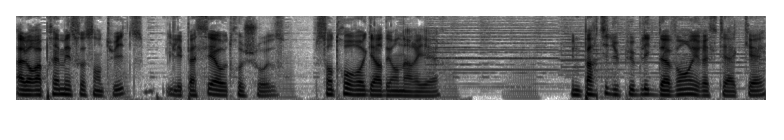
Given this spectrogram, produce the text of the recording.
Alors après mai 68, il est passé à autre chose, sans trop regarder en arrière. Une partie du public d'avant est restée à quai,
